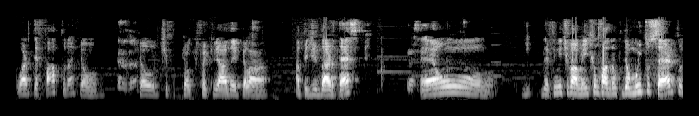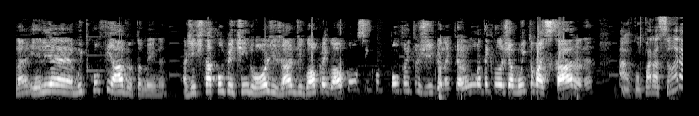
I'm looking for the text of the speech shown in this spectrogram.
o artefato, né, que é o uhum. que é o tipo que é o que foi criado aí pela a pedido da Artesp, é um definitivamente um padrão que deu muito certo, né? E ele é muito confiável também, né? A gente está competindo hoje já de igual para igual com o 5.8 GB, né? Que é uma tecnologia muito mais cara, né? Ah, a comparação era,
